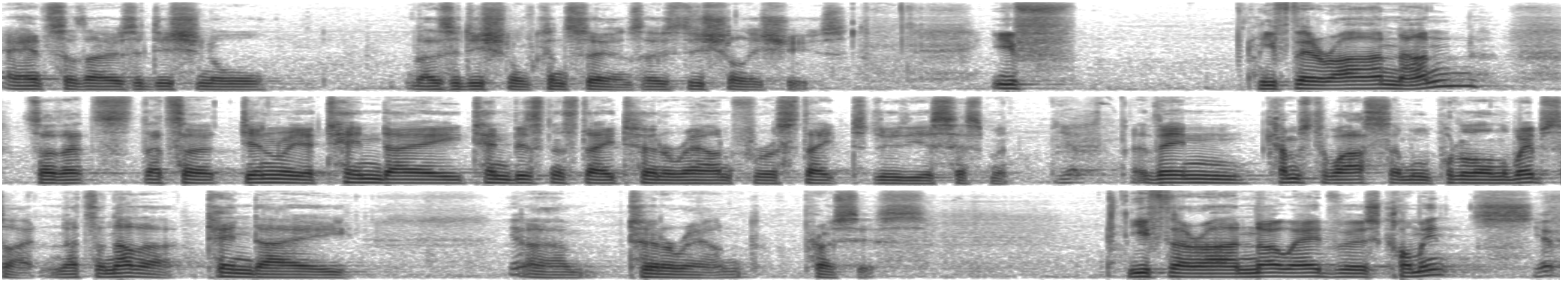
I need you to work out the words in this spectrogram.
answer those additional those additional concerns, those additional issues. If if there are none, so that's that's a generally a 10 day, 10 business day turnaround for a state to do the assessment. Yep. Then comes to us and we'll put it on the website, and that's another 10 day Yep. um, turnaround process. If there are no adverse comments, Yep.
